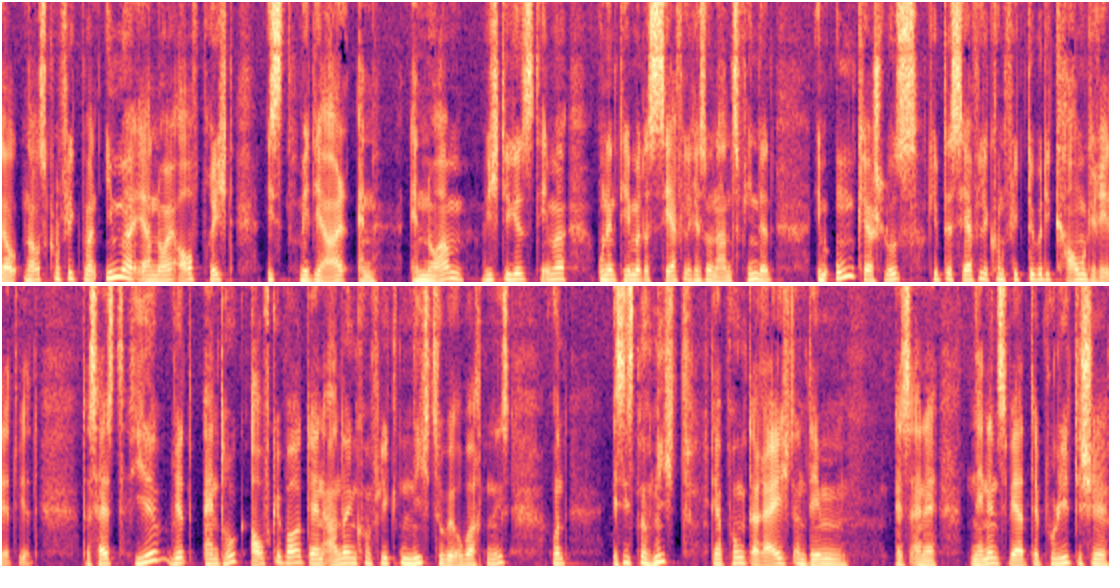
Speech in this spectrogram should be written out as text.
Der Nahostkonflikt, wann immer er neu aufbricht, ist medial ein enorm wichtiges Thema und ein Thema, das sehr viel Resonanz findet. Im Umkehrschluss gibt es sehr viele Konflikte, über die kaum geredet wird. Das heißt, hier wird ein Druck aufgebaut, der in anderen Konflikten nicht zu beobachten ist. Und es ist noch nicht der Punkt erreicht, an dem es eine nennenswerte politische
